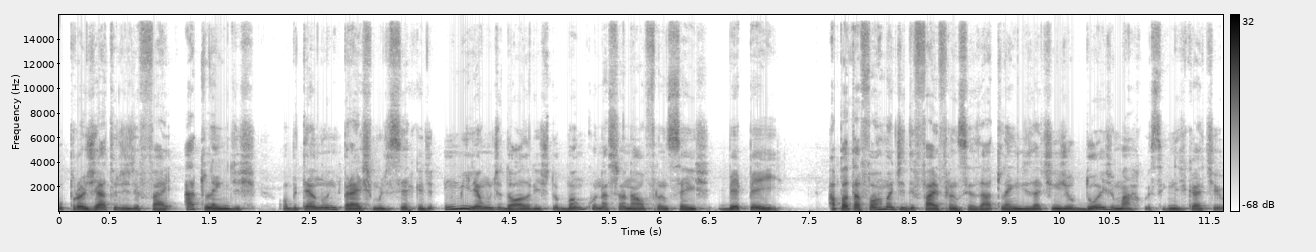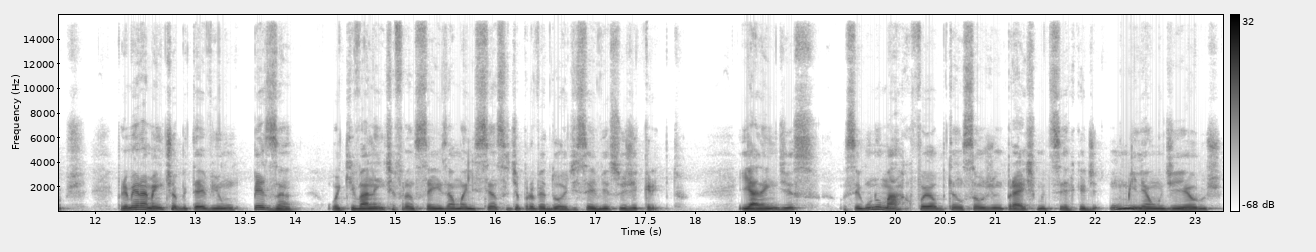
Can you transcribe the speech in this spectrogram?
o projeto de DeFi Atlantis, obtendo um empréstimo de cerca de 1 milhão de dólares do Banco Nacional Francês BPI. A plataforma de DeFi francesa Atlantis atingiu dois marcos significativos. Primeiramente, obteve um PESAN, o equivalente francês a uma licença de provedor de serviços de cripto. E além disso, o segundo marco foi a obtenção de um empréstimo de cerca de 1 milhão de euros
